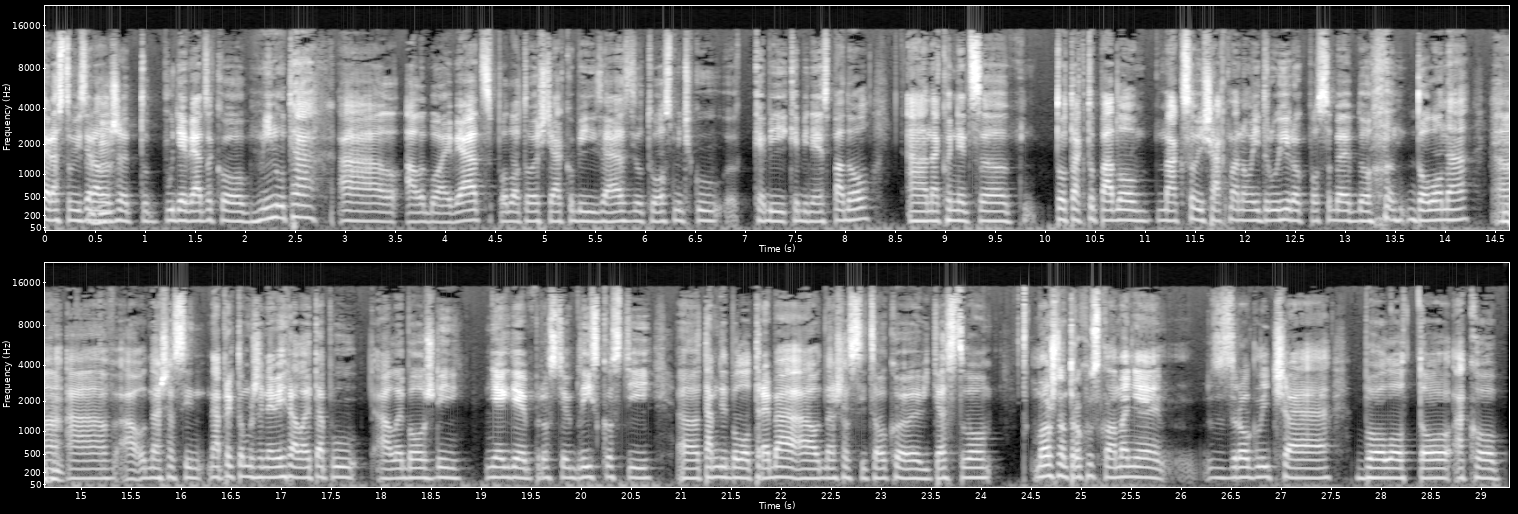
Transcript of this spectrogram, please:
teraz to vyzeralo, mm-hmm. že to bude viac ako minúta a, alebo aj viac, podľa toho ešte ako by zajazdil tú osmičku, keby, keby nespadol. A nakoniec e, to takto padlo Maxovi Šachmanovi druhý rok po sebe do, do Lona a, mm-hmm. a, a odnáša si, napriek tomu, že nevyhral etapu, ale bol vždy niekde proste v blízkosti, uh, tam, kde bolo treba a odnáša si celkové víťazstvo možno trochu sklamanie z Rogliča bolo to, ako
